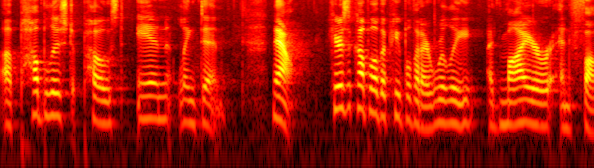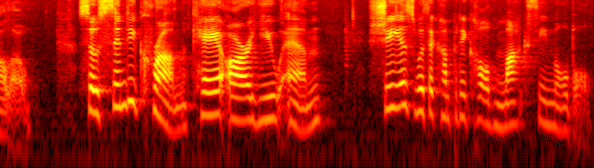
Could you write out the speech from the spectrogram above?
a published post in LinkedIn. Now, here's a couple other people that I really admire and follow. So Cindy Krum, K-R-U-M, she is with a company called Moxie Mobile.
